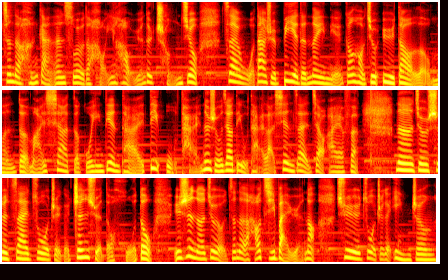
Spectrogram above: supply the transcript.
真的很感恩所有的好音好缘的成就。在我大学毕业的那一年，刚好就遇到了我们的马来西亚的国营电台第五台，那时候叫第五台啦，现在叫 IFM，那就是在做这个甄选的活动。于是呢，就有真的好几百人呢去做这个应征。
